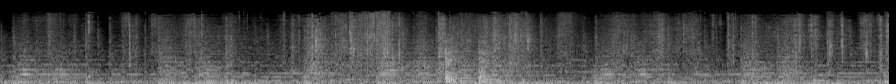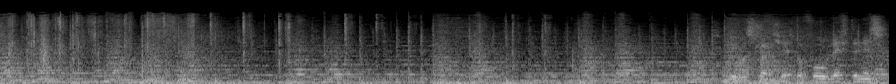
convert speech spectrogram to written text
Do my stretches before lifting this.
